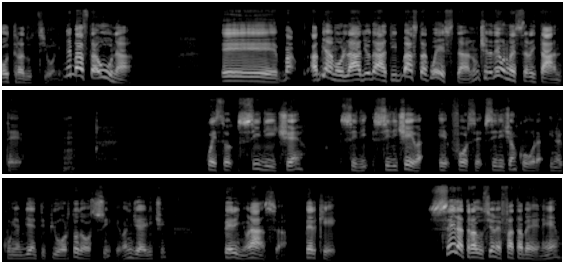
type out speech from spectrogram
o traduzioni, ne basta una e, ma abbiamo la Diodati, basta questa, non ce ne devono essere tante. Mm. Questo si dice, si, si diceva e forse si dice ancora in alcuni ambienti più ortodossi, evangelici, per ignoranza. Perché? Se la traduzione è fatta bene,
